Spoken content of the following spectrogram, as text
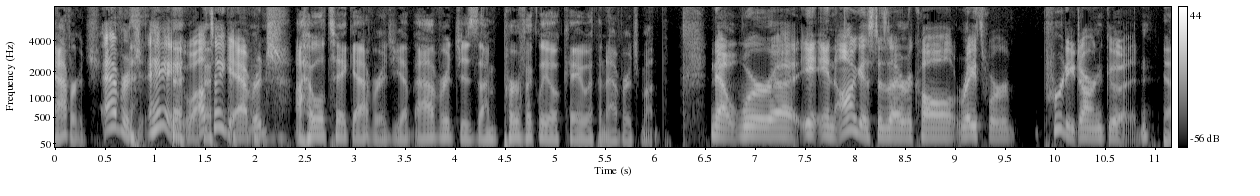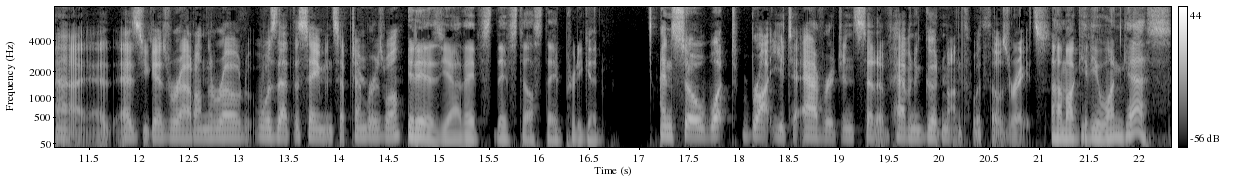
Average. Average. Hey, well, I'll take average. I will take average. Yep, average is. I'm perfectly okay with an average month. Now we're uh, in August, as I recall, rates were pretty darn good. Yeah. Uh, as you guys were out on the road, was that the same in September as well? It is. Yeah, they've they've still stayed pretty good. And so, what brought you to average instead of having a good month with those rates? Um, I'll give you one guess.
